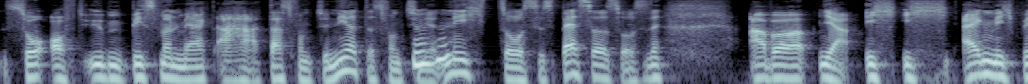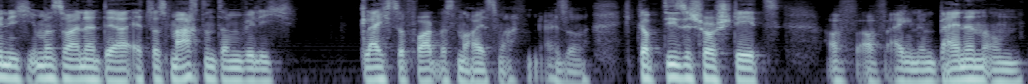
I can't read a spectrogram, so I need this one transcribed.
so oft üben, bis man merkt, aha, das funktioniert, das funktioniert mhm. nicht, so ist es besser, so ist es nicht. Aber ja, ich, ich, eigentlich bin ich immer so einer, der etwas macht und dann will ich gleich sofort was Neues machen. Also ich glaube, diese Show steht auf, auf eigenen Beinen und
